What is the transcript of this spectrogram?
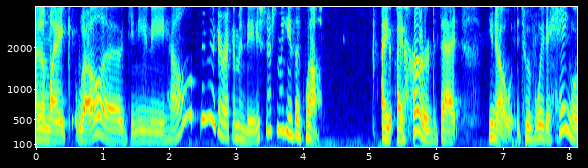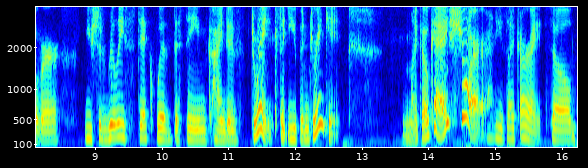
And I'm like, well, uh, do you need any help? Maybe like a recommendation or something? He's like, well, I, I heard that, you know, to avoid a hangover, you should really stick with the same kind of drink that you've been drinking. I'm like, okay, sure. And he's like, all right, so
